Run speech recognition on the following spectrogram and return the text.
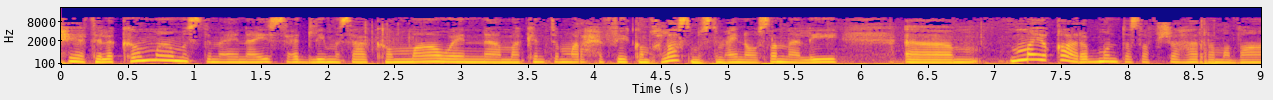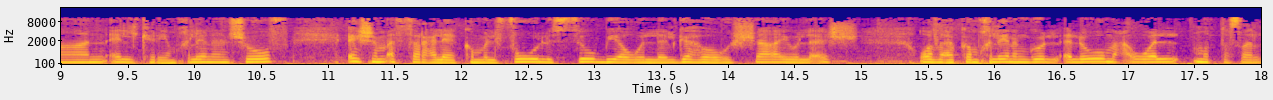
تحياتي لكم. مستمعينا يسعد لي مساكم. ما وين ما كنتم مرحب فيكم. خلاص مستمعينا وصلنا ل ما يقارب منتصف شهر رمضان الكريم. خلينا نشوف إيش مأثر عليكم. الفول السوبيا ولا القهوة والشاي ولا إيش وضعكم. خلينا نقول ألو مع أول متصل.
